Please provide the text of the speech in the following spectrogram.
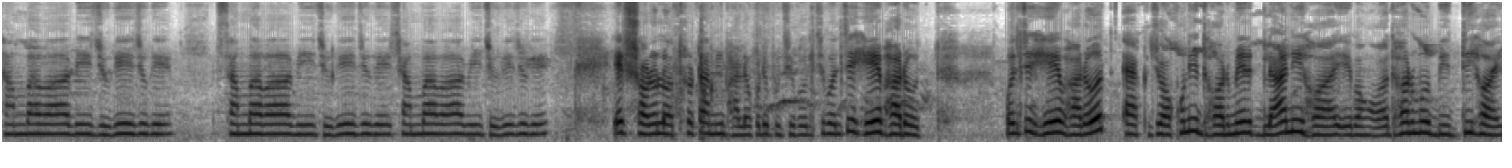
সম্ভবাবি যুগে যুগে, সম্ভবাবি যুগে যুগে, সম্ভবাবি যুগে যুগে। এর সরল অর্থটা আমি ভালো করে বুঝে বলছি বলছি, হে ভারত বলছে, হে ভারত, এক যখনই ধর্মের গ্লানি হয় এবং অধর্ম বৃদ্ধি হয়,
